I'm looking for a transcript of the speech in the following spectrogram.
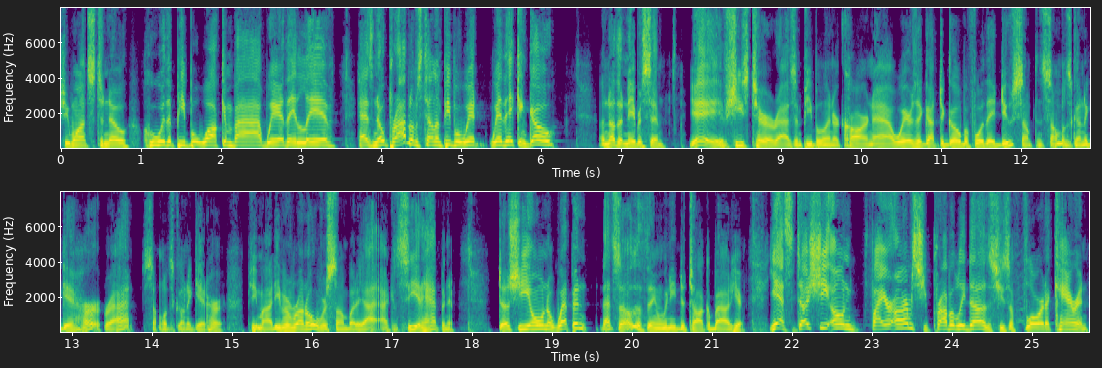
She wants to know who are the people walking by, where they live, has no problems telling people where, where they can go. Another neighbor said, Yeah, if she's terrorizing people in her car now, where's it got to go before they do something? Someone's going to get hurt, right? Someone's going to get hurt. She might even run over somebody. I, I can see it happening. Does she own a weapon? That's the other thing we need to talk about here. Yes, does she own firearms? She probably does. She's a Florida Karen.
